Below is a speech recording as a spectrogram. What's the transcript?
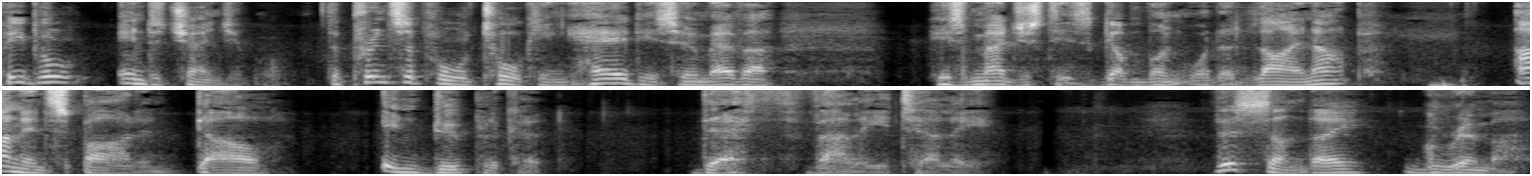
People interchangeable. The principal talking head is whomever His Majesty's government would line up. Uninspired and dull, induplicate. Death Valley Telly. This Sunday, grimmer.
